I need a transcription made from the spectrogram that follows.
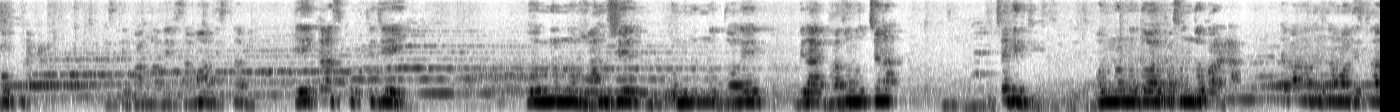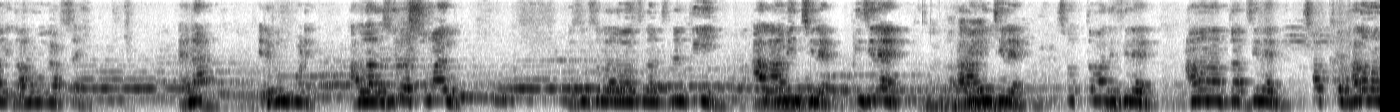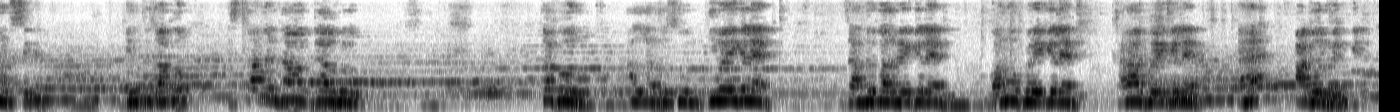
হোক আজকে বাংলাদেশ জামাত ইসলামী এই কাজ করতে যে অন্যান্য মানুষের, অন্যান্য দলের বিরাট ভাজন হচ্ছে না? হচ্ছে কিন্তু। অন্যান্য দল পছন্দ করে না। ইসলামী ধর্ম ব্যবসায়ী, তাই না? এরকম করে। আল্লাহ রসুলের সময়ও রসুল ছিলেন কি? আল আমিন ছিলেন। কি ছিলেন? আমিন ছিলেন। সত্যবাদী ছিলেন। আমানতদার ছিলেন। সবচেয়ে ভালো মানুষ ছিলেন। কিন্তু যখন ইসলামের দাওয়াত দেওয়া হলো, তখন আল্লাহ রসুল কি হয়ে গেলেন? জাদুকর হয়ে গেলেন, গণক হয়ে গেলেন, খারাপ হয়ে গেলেন হ্যাঁ? পাগল হয়ে গেলেন।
